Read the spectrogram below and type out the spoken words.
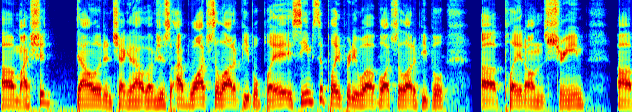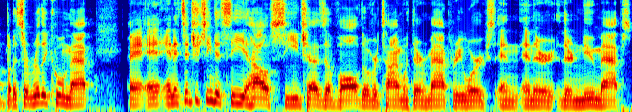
Um, I should download and check it out. I've just I've watched a lot of people play it. It seems to play pretty well. I've watched a lot of people uh, play it on stream. Uh, but it's a really cool map. And, and, it's interesting to see how Siege has evolved over time with their map reworks and, and their their new maps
